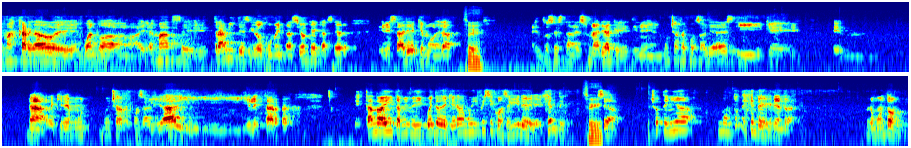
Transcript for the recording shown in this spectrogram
es más cargado de, en cuanto a, es más eh, trámites y documentación que hay que hacer en esa área que modelar. Sí. Entonces, nada, es un área que tiene muchas responsabilidades y que, em, nada, requiere mucha responsabilidad y, el estar, estando ahí también me di cuenta de que era muy difícil conseguir eh, gente. Sí. O sea, yo tenía un montón de gente que quería entrar, pero un montón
